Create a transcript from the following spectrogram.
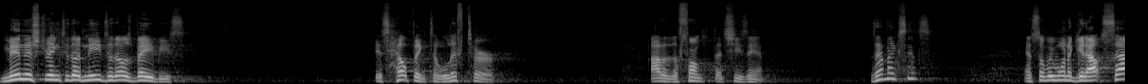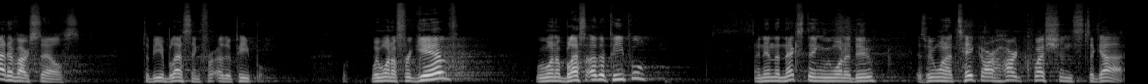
ministering to the needs of those babies is helping to lift her out of the funk that she's in. Does that make sense? And so we want to get outside of ourselves to be a blessing for other people. We want to forgive, we want to bless other people, and then the next thing we want to do is we want to take our hard questions to God.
